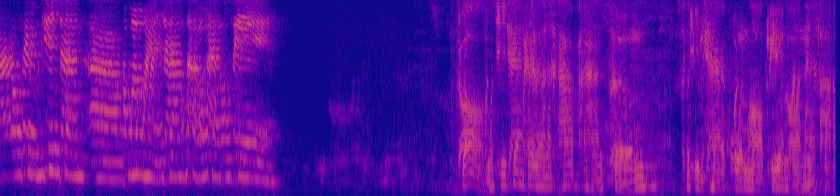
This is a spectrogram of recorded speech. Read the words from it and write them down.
ขายกาแฟเมื่อกี้อาจารย์อ่าเข้ามาใหม่อาจารย์เขาถามว่าขายกาแฟ ก็เมื่อกี้แจ้งไปแล้วนะครับ อาหารเสริมสกินแคร์ควรหมอบเลี่ยงก่อนนะครับ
